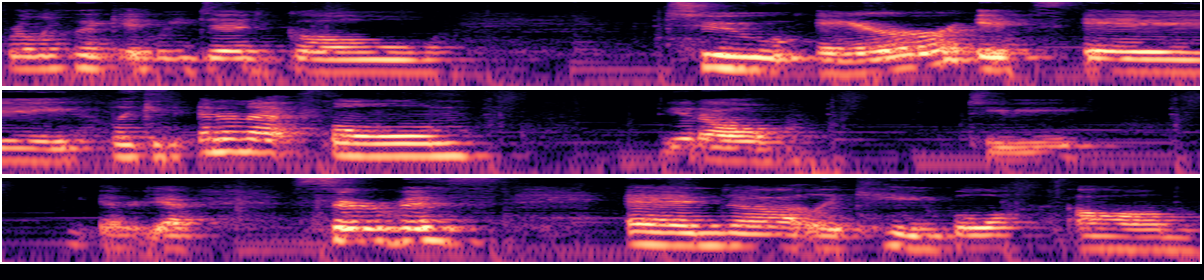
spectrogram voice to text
really quick and we did go to Eir. It's a, like an internet phone, you know, TV, yeah, service and uh, like cable. Um,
